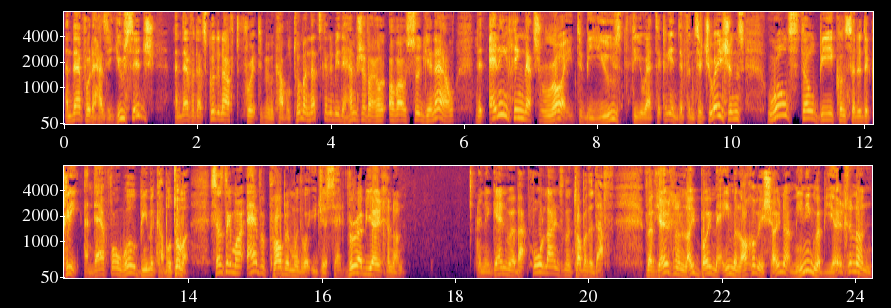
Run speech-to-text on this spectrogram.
and therefore it has a usage, and therefore that's good enough for it to be Makabal Tum, and that's going to be the hemshav of our, our sugya now, that anything that's roy to be used theoretically in different situations will still be considered a kli, and therefore will be Makabal Tuma. Says the Gemara, I have a problem with what you just said. V'Rabbi Yochanan. And again, we're about four lines on the top of the daf. Rav Yochanan boy me'im meaning Rav Yochanan,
